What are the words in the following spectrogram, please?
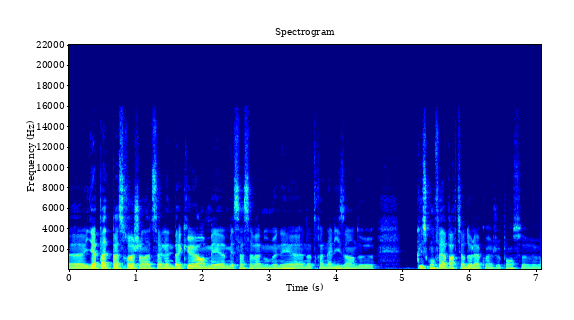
Euh, il n'y a pas de pass rush en outside linebacker, mais, mais ça, ça va nous mener à notre analyse hein, de qu'est-ce qu'on fait à partir de là Je pense euh,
